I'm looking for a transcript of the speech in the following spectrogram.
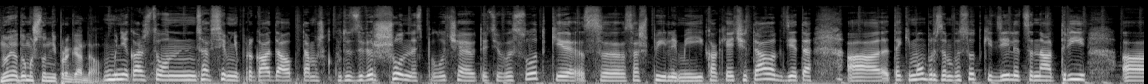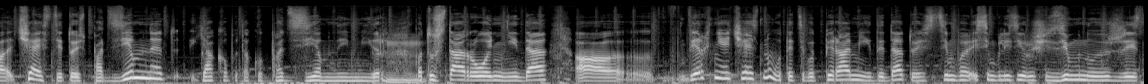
Но я думаю, что он не прогадал. Мне кажется, он совсем не прогадал, потому что какую-то завершенность получают эти высотки с, со шпилями. И как я читала, где-то а, таким образом высотки делятся на три а, части. То есть подземный, якобы такой подземный мир, mm-hmm. потусторонний, да, а, верхняя часть, ну, вот эти вот пирамиды, да, то есть символизирующие земную земную жизнь.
